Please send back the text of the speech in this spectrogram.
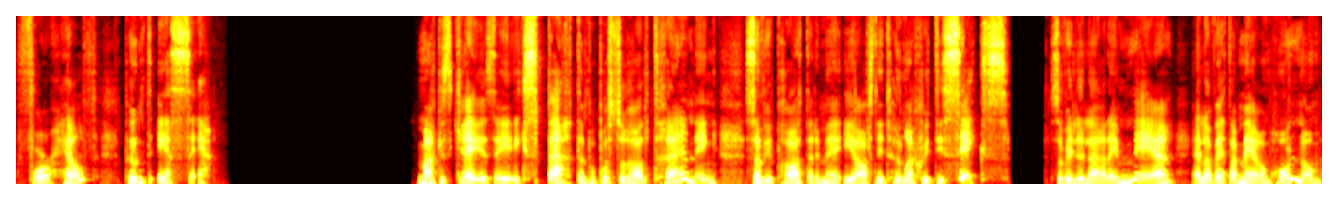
forhealth.se. Marcus Greus är experten på postural träning som vi pratade med i avsnitt 176. Så vill du lära dig mer eller veta mer om honom,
